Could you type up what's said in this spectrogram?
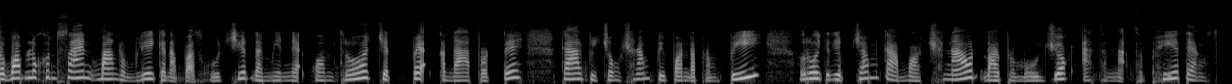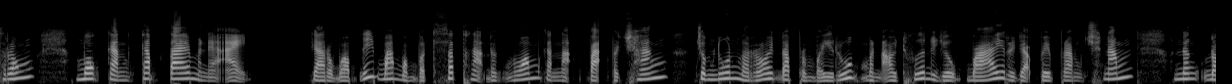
របបលោកហ៊ុនសែនបានរំលាយគណៈបក្សប្រជាជាតិដែលមានអ្នកគ្រប់គ្រងចិត្តពាក់កណ្ដាលប្រទេស កាលពីចុងឆ្នាំ2017រួចរៀបចំការបោះឆ្នោតដោយប្រមូលយកអាសនៈសភាទាំងស្រុងមកកាន់កាប់តែម្នាក់ឯង ចារបបនេះបានបំបិតសិទ្ធិថ្នាក់ដឹកនាំគណៈបកប្រឆាំងចំនួន118រូបមិនឲ្យធ្វើនយោបាយរយៈពេល5ឆ្នាំ និងដ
